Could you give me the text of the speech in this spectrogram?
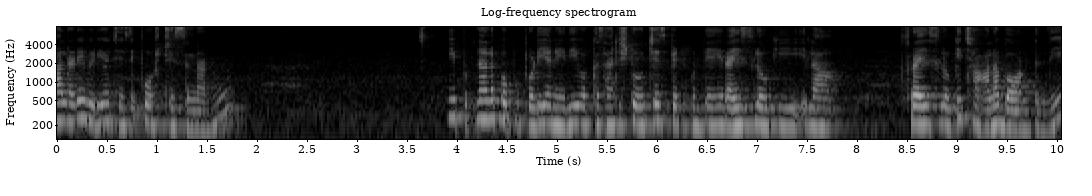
ఆల్రెడీ వీడియో చేసి పోస్ట్ చేస్తున్నాను. ఈ పుట్నాల పప్పు పొడి అనేది ఒక్కసారి స్టోర్ చేసి పెట్టుకుంటే రైస్లోకి ఇలా ఫ్రైస్లోకి చాలా బాగుంటుంది.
